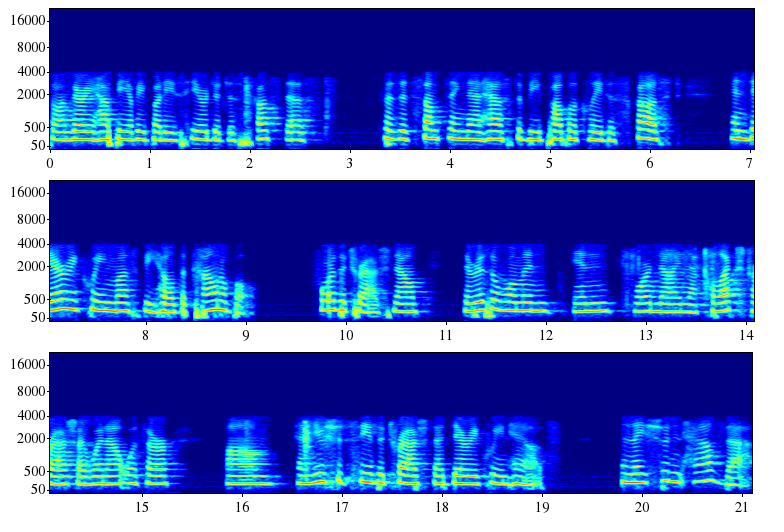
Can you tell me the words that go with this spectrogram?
So I'm very happy everybody's here to discuss this because it's something that has to be publicly discussed. And Dairy Queen must be held accountable for the trash. Now, there is a woman in Ward nine that collects trash. I went out with her. Um, and you should see the trash that Dairy Queen has. And they shouldn't have that.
